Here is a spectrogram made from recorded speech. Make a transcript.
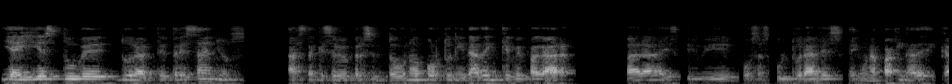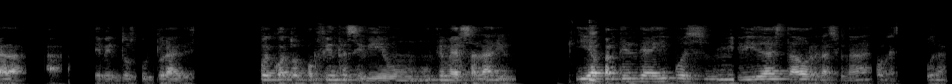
Y ahí estuve durante tres años hasta que se me presentó una oportunidad en que me pagaran para escribir cosas culturales en una página dedicada a eventos culturales. Fue cuando por fin recibí un primer salario. Y a partir de ahí, pues mi vida ha estado relacionada con la escritura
